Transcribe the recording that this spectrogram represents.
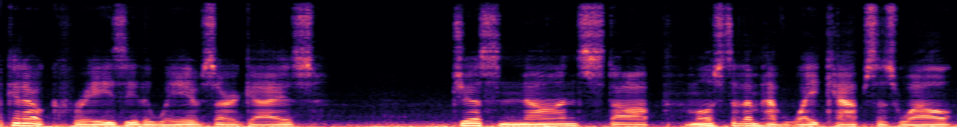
Look at how crazy the waves are, guys. Just non-stop. Most of them have white caps as well.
